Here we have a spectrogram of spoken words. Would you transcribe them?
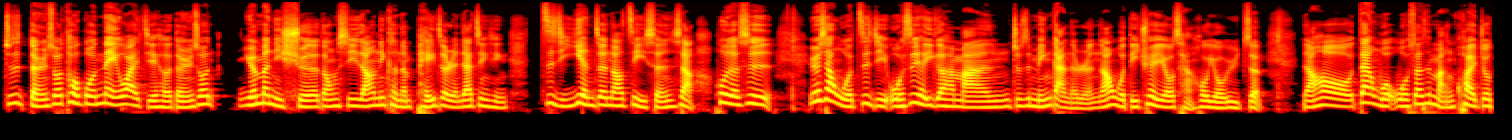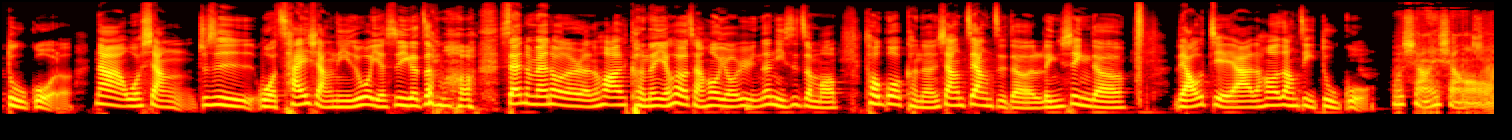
就是等于说透过内外结合，等于说。原本你学的东西，然后你可能陪着人家进行，自己验证到自己身上，或者是因为像我自己，我是一个还蛮就是敏感的人，然后我的确也有产后忧郁症，然后但我我算是蛮快就度过了。那我想就是我猜想你如果也是一个这么 sentimental 的人的话，可能也会有产后忧郁。那你是怎么透过可能像这样子的灵性的 了解啊，然后让自己度过？我想一想哦，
